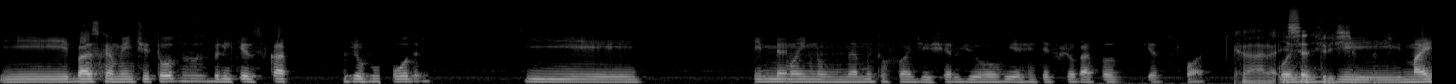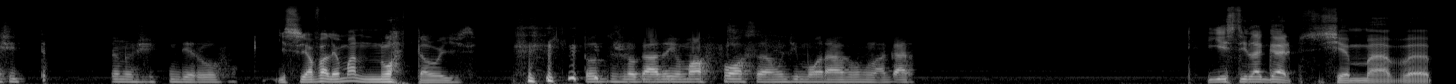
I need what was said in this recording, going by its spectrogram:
E basicamente todos os brinquedos ficaram de ovo podre. Que e minha mãe não é muito fã de cheiro de ovo e a gente teve que jogar todos os brinquedos fora. Cara, Coisas isso é triste. de mais de 30 anos de Kinder Ovo. Isso já valeu uma nota hoje. Todos jogados em uma fossa onde morava um lagarto. E este lagarto se chamava.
